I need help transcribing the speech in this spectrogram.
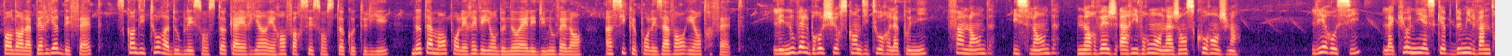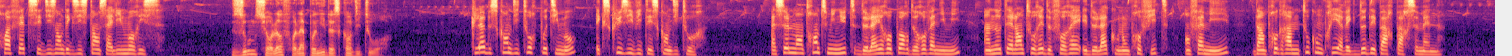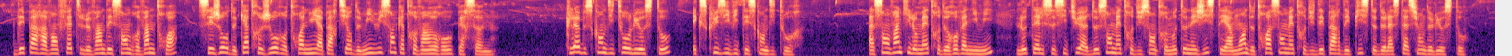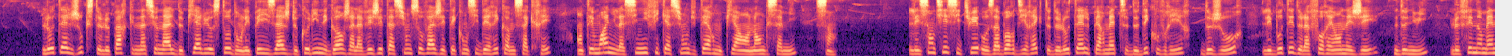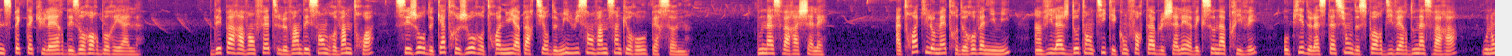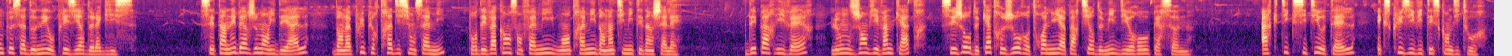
Pendant la période des fêtes, Scanditour a doublé son stock aérien et renforcé son stock hôtelier, notamment pour les réveillons de Noël et du Nouvel An, ainsi que pour les avant et entre fêtes. Les nouvelles brochures Scanditour Laponie, Finlande, Islande, Norvège arriveront en agence courant juin. Lire aussi, la Kioni S-Cup 2023 fête ses 10 ans d'existence à l'île Maurice. Zoom sur l'offre Laponie de Scanditour. Club Scanditour Potimo, exclusivité Scanditour. À seulement 30 minutes de l'aéroport de Rovaniemi, un hôtel entouré de forêts et de lacs où l'on profite, en famille, d'un programme tout compris avec deux départs par semaine. Départ avant fête le 20 décembre 23, séjour de 4 jours aux 3 nuits à partir de 1880 euros personne. Club Scanditour Liosto, exclusivité Scanditour. À 120 km de Rovaniemi, l'hôtel se situe à 200 mètres du centre motoneigiste et à moins de 300 mètres du départ des pistes de la station de Liosto. L'hôtel jouxte le parc national de Pia-Liosto dont les paysages de collines et gorges à la végétation sauvage étaient considérés comme sacrés, en témoigne la signification du terme Pia en langue sami, saint. Les sentiers situés aux abords directs de l'hôtel permettent de découvrir, de jour, les beautés de la forêt enneigée, de nuit, le phénomène spectaculaire des aurores boréales. Départ avant fête le 20 décembre 23, séjour de 4 jours aux 3 nuits à partir de 1825 euros personne. Unasvara Chalet. À 3 km de Rovaniemi, un village d'authentiques et confortables chalets avec sauna privé, au pied de la station de sport d'hiver d'Unasvara, où l'on peut s'adonner au plaisir de la glisse. C'est un hébergement idéal, dans la plus pure tradition sami, pour des vacances en famille ou entre amis dans l'intimité d'un chalet. Départ hiver, le 11 janvier 24, Séjour de 4 jours aux 3 nuits à partir de 1010 euros personne. Arctic City Hotel, exclusivité Scanditour.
